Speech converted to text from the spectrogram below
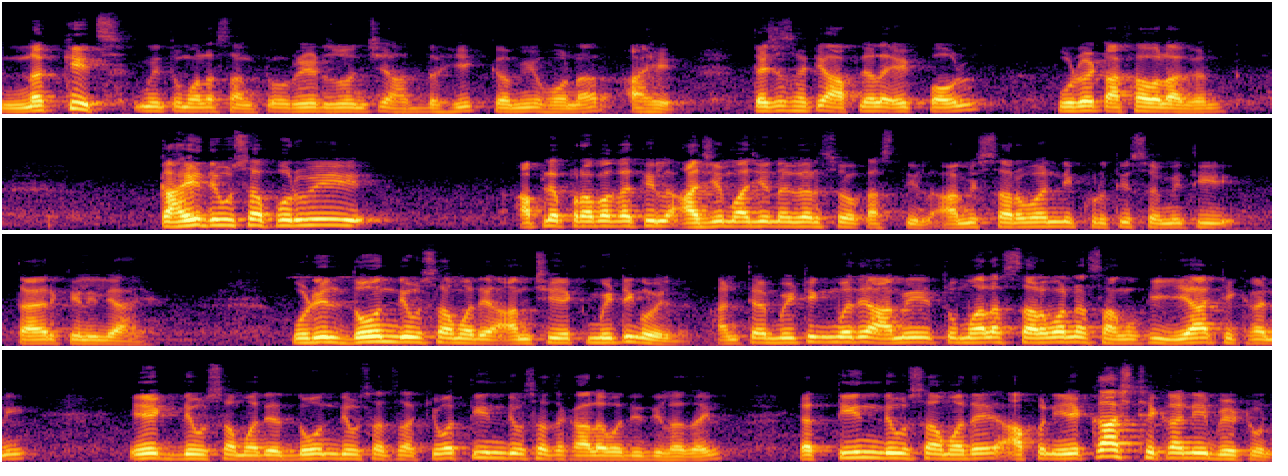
नक्कीच मी तुम्हाला सांगतो रेड झोनची हद्द ही कमी होणार आहे. त्याच्यासाठी आपल्याला एक पाऊल पुढं टाकावं लागेल. काही दिवसापूर्वी आपल्या प्रभागातील आजी माजी नगरसेवक असतील आम्ही सर्वांनी कृती समिती तयार केलेली आहे. पुढील दोन दिवसामध्ये आमची एक मीटिंग होईल आणि त्या मीटिंगमध्ये आम्ही तुम्हाला सर्वांना सांगू की या ठिकाणी एक दिवसामध्ये दोन दिवसाचा किंवा तीन दिवसाचा कालावधी दिला जाईल. या तीन दिवसामध्ये आपण एकाच ठिकाणी भेटून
